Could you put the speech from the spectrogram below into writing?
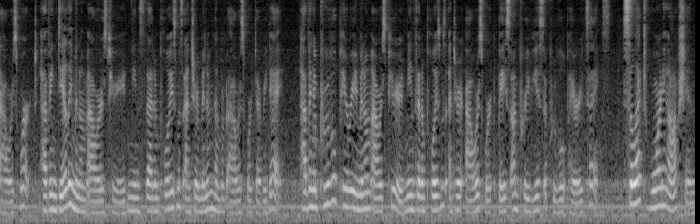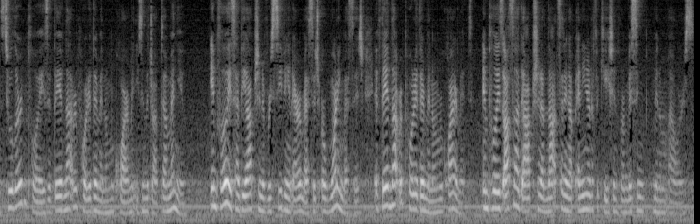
hours worked. Having daily minimum hours period means that employees must enter a minimum number of hours worked every day. Having approval period minimum hours period means that employees must enter hours worked based on previous approval period settings. Select warning options to alert employees if they have not reported their minimum requirement using the drop-down menu. Employees have the option of receiving an error message or warning message if they have not reported their minimum requirement. Employees also have the option of not setting up any notification for missing minimum hours.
